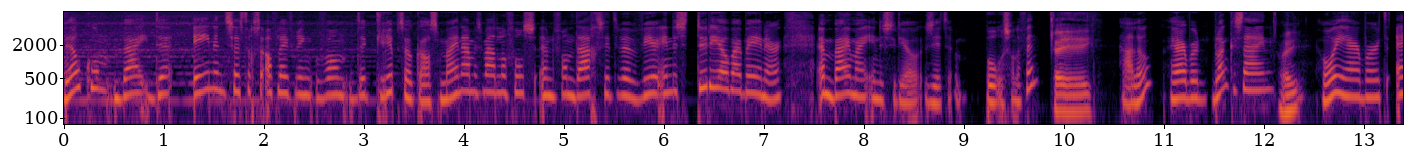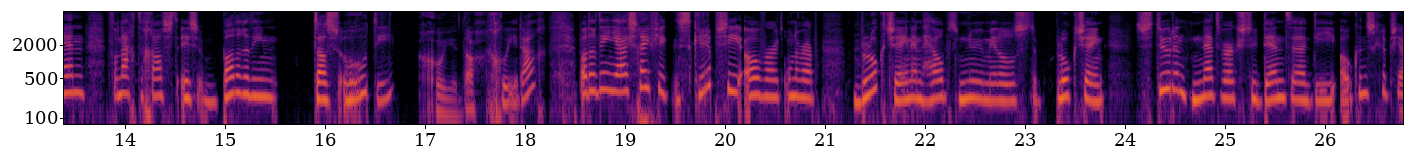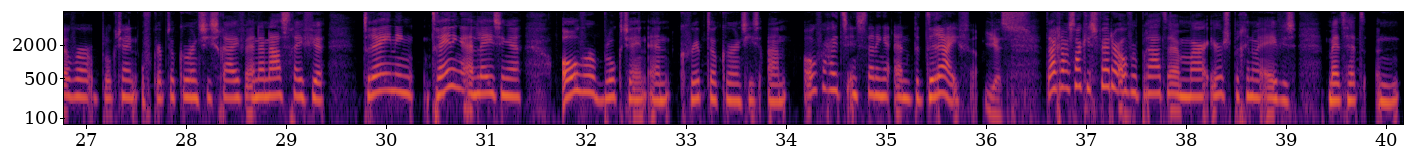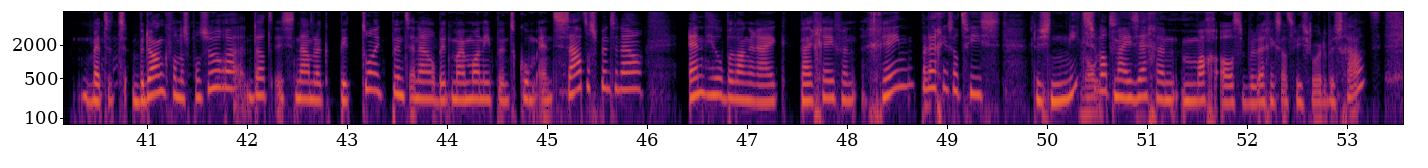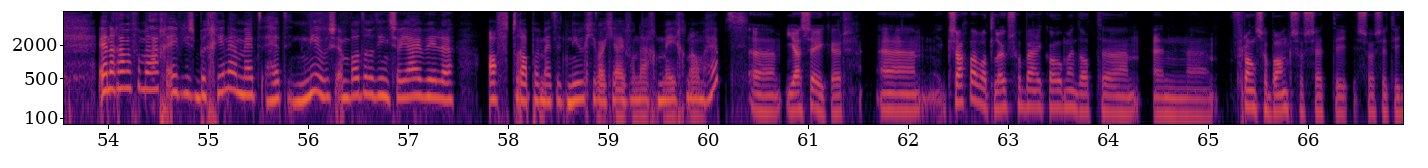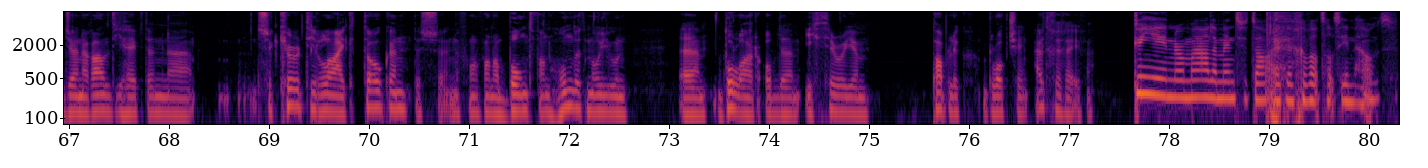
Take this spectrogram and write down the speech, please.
Welkom bij de 61ste aflevering van de CryptoCast. Mijn naam is Madelon Vos en vandaag zitten we weer in de studio bij BNR. En bij mij in de studio zitten Boris van der Ven. Hey. Hallo, Herbert Blankenstein. Hoi. Hoi Herbert. En vandaag de gast is Badreddin Tasrouti. Goeiedag. Goeiedag. Badreddin, jij schreef je scriptie over het onderwerp blockchain en helpt nu inmiddels de blockchain student network studenten die ook een scriptie over blockchain of cryptocurrency schrijven. En daarnaast schreef je training, trainingen en lezingen over blockchain en cryptocurrencies aan overheidsinstellingen en bedrijven. Yes. Daar gaan we straks verder over praten, maar eerst beginnen we even met het, met het bedank van de sponsoren. Dat is namelijk bitonic.nl, bitmymoney.com en satos.nl. En heel belangrijk, wij geven geen beleggingsadvies. Dus niets Nooit. wat wij zeggen mag als beleggingsadvies worden beschouwd. En dan gaan we vandaag even beginnen met het nieuws. En Badreddin, zou jij willen aftrappen met het nieuwtje wat jij vandaag meegenomen hebt? Uh, jazeker. Uh, ik zag wel wat leuks voorbij komen. Dat uh, een Franse bank, Société, Société Générale, die heeft een security-like token. Dus in de vorm van een bond van 100 miljoen dollar op de Ethereum public blockchain uitgegeven. Kun je in normale mensentaal uitleggen wat dat inhoudt?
